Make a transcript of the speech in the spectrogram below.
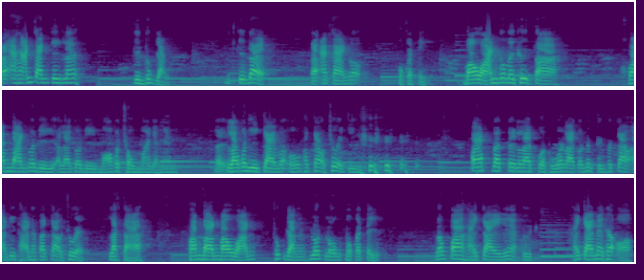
แต่อาหารการกินนะ กินทุกอย่าง กินได้ แต่อาการก็ปกติ เบาหวานก็ไม่ขึ้นตา ความดันก็ดีอะไรก็ดี หมอก็ชมมาอย่างนั้น เราก็ดีใจว่า โอ้พระเจ้าช่วยจริงป้าป้าเป็นอะไรปวดหัวอะไรก็นึกถึงพระเจ้าอธิษฐานให้พระเจ้าช่วยรักษา ความดันเบาหวานทุกอย่างลดลงปกติแล้วป้าหายใจเนี่ยอืดหายใจไม่ค่อยออก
